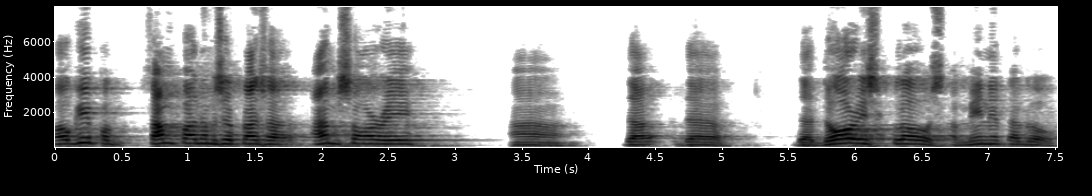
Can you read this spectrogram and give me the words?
maugi pag sampa na mo sa plaza, I'm sorry, uh, the the the door is closed a minute ago.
